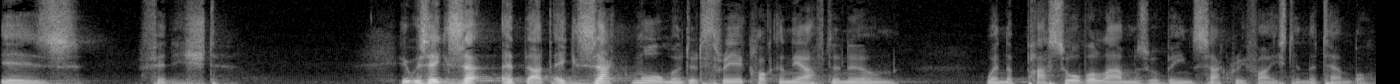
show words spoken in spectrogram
is finished. It was exa- at that exact moment at three o'clock in the afternoon when the Passover lambs were being sacrificed in the temple.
